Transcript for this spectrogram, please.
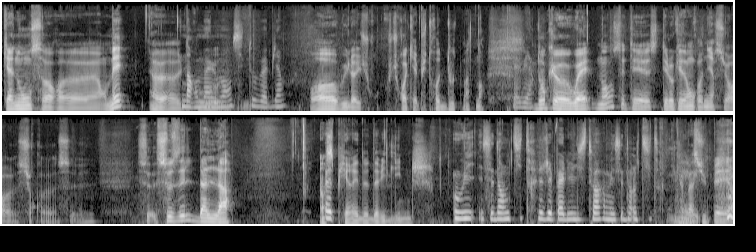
canon sort euh, en mai. Coup- Normalement, si tout va bien. Oh oui là, je, je crois qu'il n'y a plus trop de doutes maintenant. Très bien. Donc euh, ouais, non, c'était c'était l'occasion de revenir sur euh, sur euh, ce, ce, ce Zelda là. Inspiré de David Lynch. Oui, c'est dans le titre. J'ai pas lu l'histoire, mais c'est dans le titre. Ah bah, oui. super.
